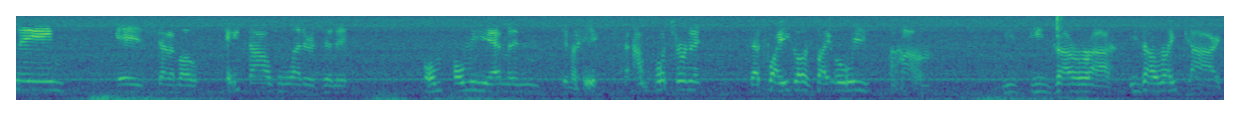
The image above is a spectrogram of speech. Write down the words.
name is got about eight thousand letters in it. Om- Omi Yemen. I'm butchering it. That's why he goes by Uli. Um, He's, he's our uh, he's our right guard.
